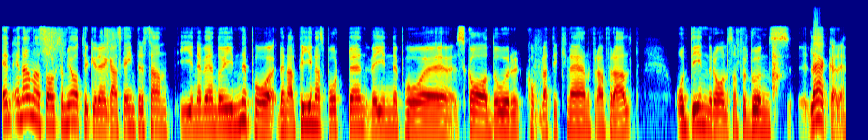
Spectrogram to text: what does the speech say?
en, en, annan sak som jag tycker är ganska intressant i när vi ändå är inne på den alpina sporten, vi är inne på eh, skador kopplat till knän framför allt och din roll som förbundsläkare.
